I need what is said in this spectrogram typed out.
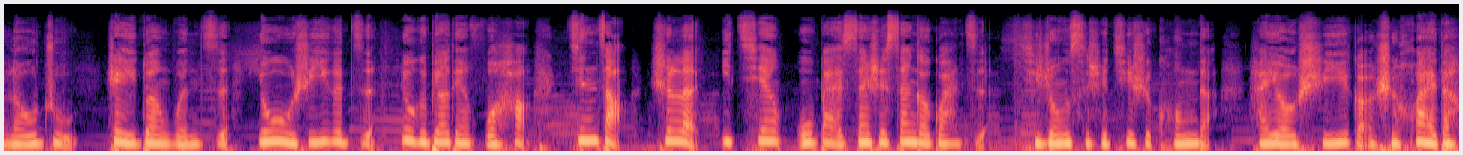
楼主，这一段文字有五十一个字，六个标点符号。今早吃了一千五百三十三个瓜子，其中四十七是空的，还有十一个是坏的。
